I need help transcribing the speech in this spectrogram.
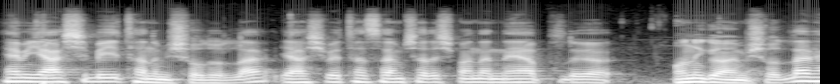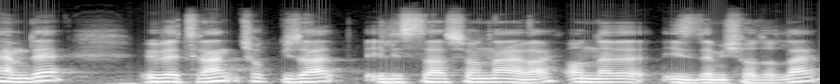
Hem Yaşı Bey'i tanımış olurlar. Yaşı Bey tasarım çalışmalarında ne yapılıyor onu görmüş olurlar. Hem de üretilen çok güzel illüstrasyonlar var. Onları izlemiş olurlar.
